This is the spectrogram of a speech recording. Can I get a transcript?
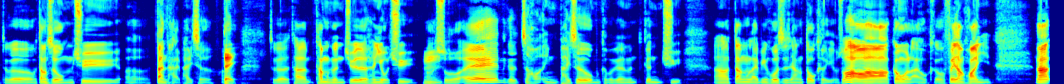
这个当时我们去呃淡海拍车，对，啊、这个他他们可能觉得很有趣，啊、嗯，说哎那个正好，哎你拍车，我们可不可以跟跟你去啊当来宾或是怎样都可以？我说好啊好啊，跟我来，我我非常欢迎。那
